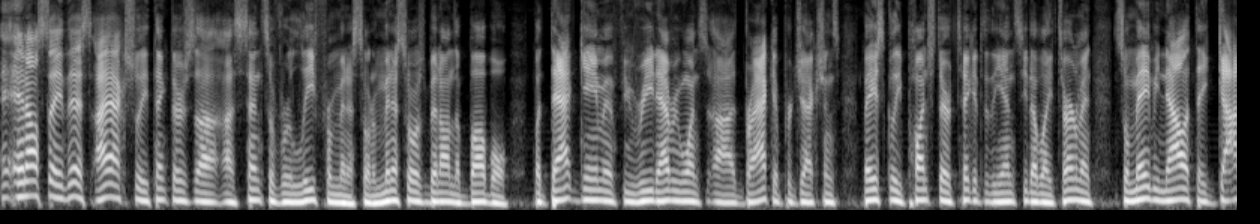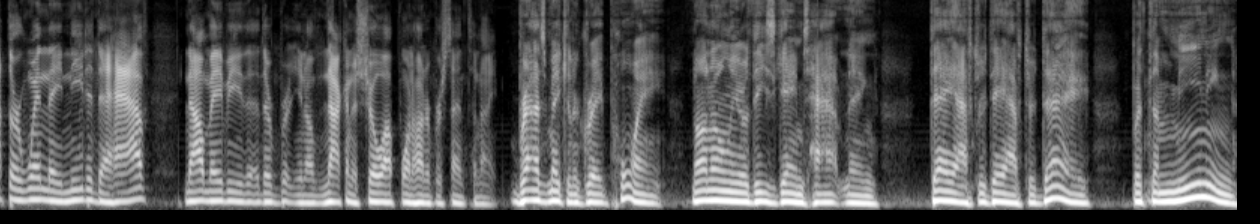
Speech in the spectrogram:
And I'll say this: I actually think there's a, a sense of relief from Minnesota. Minnesota's been on the bubble, but that game, if you read everyone's uh, bracket projections, basically punched their ticket to the NCAA tournament. So maybe now that they got their win they needed to have, now maybe they're you know not going to show up 100% tonight. Brad's making a great point. Not only are these games happening day after day after day, but the meaning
